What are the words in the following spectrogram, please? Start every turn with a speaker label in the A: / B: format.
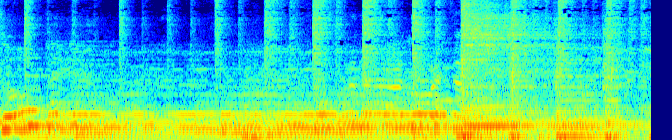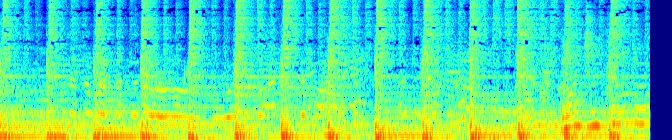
A: so painful.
